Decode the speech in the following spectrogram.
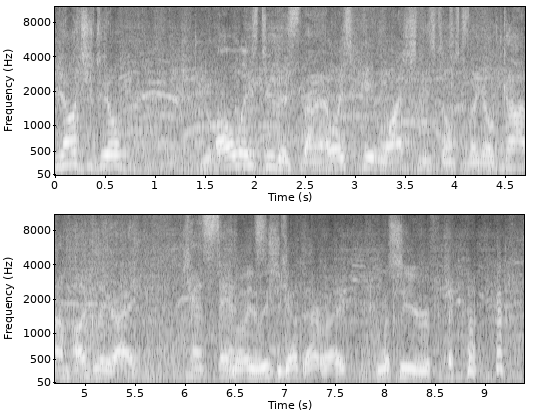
You know what you do? You always do this, and I always hate watching these films because I go, God, I'm ugly, right? Can't stand Well, at least you got that right. Unless you're.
